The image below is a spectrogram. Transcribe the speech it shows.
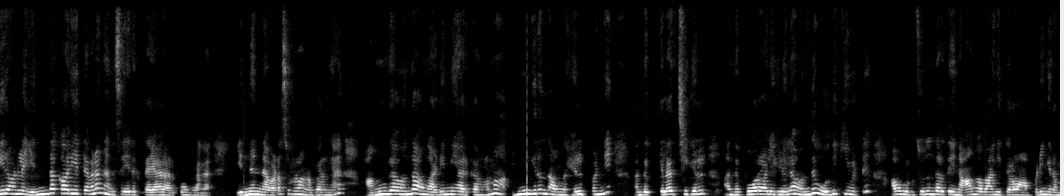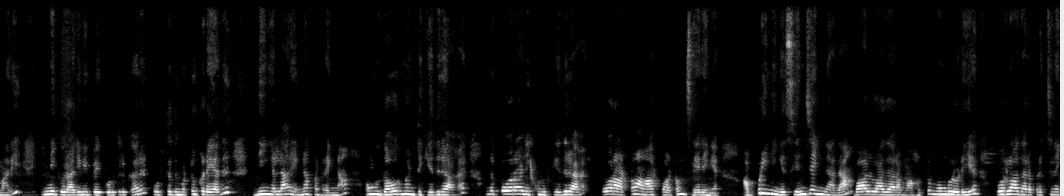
ஈரான்ல எந்த காரியத்தை வேணா நாங்க செய்யறதுக்கு தயாரா இருக்கோங்கிறாங்க. என்னென்ன விட சொல்றாங்க பாருங்க. அங்க வந்து அவங்க அடிமையா இருக்காங்களாமா? இங்கிருந்து அவங்க ஹெல்ப் பண்ணி அந்த கிளர்ச்சிகள் அந்த போராளிகள் எல்லாம் வந்து ஒதுக்கி விட்டு அவங்களுக்கு சுதந்திரத்தை நாங்க வாங்கி தரோம் அப்படிங்கிற மாதிரி இன்னைக்கு ஒரு அறிவிப்பை கொடுத்திருக்காரு. கொடுத்தது மட்டும் கிடையாது. நீங்க எல்லாரும் என்ன பண்றீங்கன்னா உங்க கவர்மெண்ட்டுக்கு எதிராக அந்த போராளி குழுக்கு எதிராக போராட்டம் ஆர்ப்பாட்டம் செய்றீங்க. அப்படி நீங்க செஞ்சீங்கன்னா தான் வாழ்வாதாரமாகட்டும் உங்களுடைய பொருளாதார பிரச்சனை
